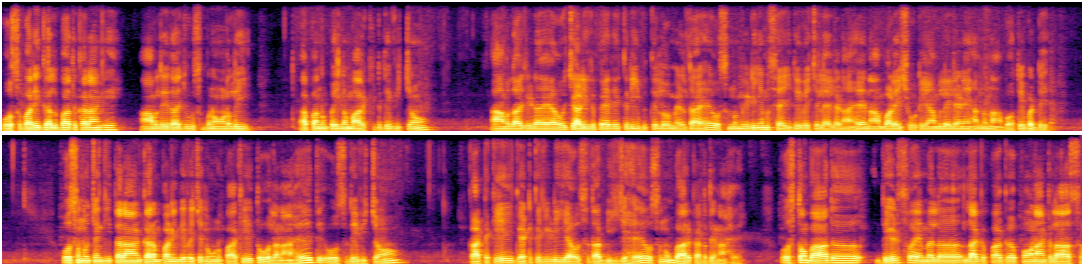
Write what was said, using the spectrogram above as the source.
ਉਸ ਬਾਰੇ ਗੱਲਬਾਤ ਕਰਾਂਗੇ। ਆਮਲੇ ਦਾ ਜੂਸ ਬਣਾਉਣ ਲਈ ਆਪਾਂ ਨੂੰ ਪਹਿਲਾਂ ਮਾਰਕੀਟ ਦੇ ਵਿੱਚੋਂ ਆਮਲਾ ਜਿਹੜਾ ਆ, ਉਹ 40 ਰੁਪਏ ਦੇ ਕਰੀਬ ਕਿਲੋ ਮਿਲਦਾ ਹੈ। ਉਸ ਨੂੰ ਮੀਡੀਅਮ ਸਾਈਜ਼ ਦੇ ਵਿੱਚ ਲੈ ਲੈਣਾ ਹੈ। ਨਾ ਬਾਲੇ ਛੋਟੇ ਆਮਲੇ ਲੈਣੇ ਹਨ, ਨਾ ਬਹੁਤੇ ਵੱਡੇ। ਉਸ ਨੂੰ ਚੰਗੀ ਤਰ੍ਹਾਂ ਗਰਮ ਪਾਣੀ ਦੇ ਵਿੱਚ ਲੂਣ ਪਾ ਕੇ ਧੋ ਲੈਣਾ ਹੈ ਤੇ ਉਸ ਦੇ ਵਿੱਚੋਂ ਕੱਟ ਕੇ, ਗਿਟਕ ਜਿਹੜੀ ਆ, ਉਸ ਦਾ ਬੀਜ ਹੈ, ਉਸ ਨੂੰ ਬਾਹਰ ਕੱਢ ਦੇਣਾ ਹੈ। ਉਸ ਤੋਂ ਬਾਅਦ 150 ml ਲਗਭਗ ਪੌਣਾ ਗਲਾਸ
